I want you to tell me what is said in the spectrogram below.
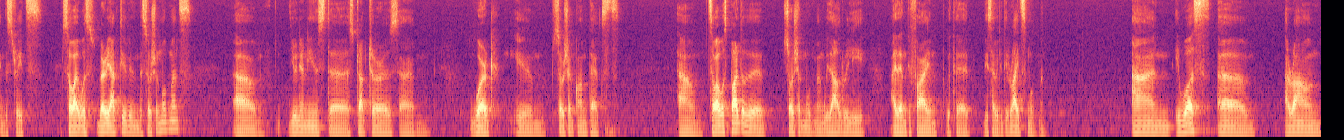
in the streets. So I was very active in the social movements, um, unionist uh, structures and work in social contexts. Um, so I was part of the social movement without really identifying with the disability rights movement. And it was uh, around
